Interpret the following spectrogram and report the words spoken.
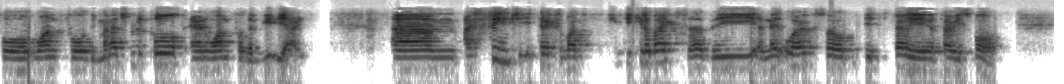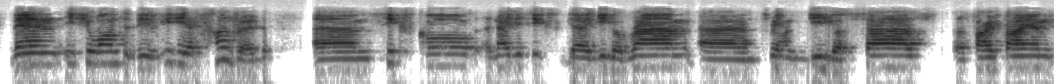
for one for the management port and one for the VDI. Um, I think it takes about 50 kilobytes, uh, the network, so it's very, very small. Then if you want the VDS 100, um, 6 core, 96 uh, gig of RAM, uh, 300 gig of SAS, uh, 5 times,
